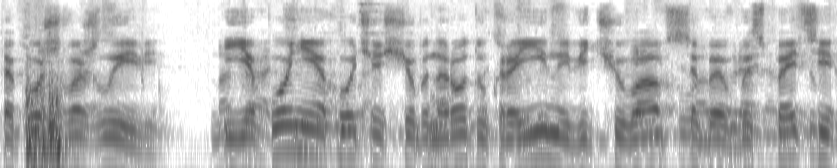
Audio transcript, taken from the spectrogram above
також важливі. І Японія хоче, щоб народ України відчував себе в безпеці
